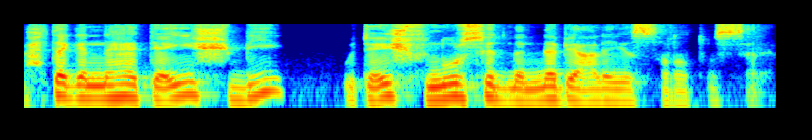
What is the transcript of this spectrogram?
محتاجة إنها تعيش بيه وتعيش في نور سيدنا النبي عليه الصلاة والسلام.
